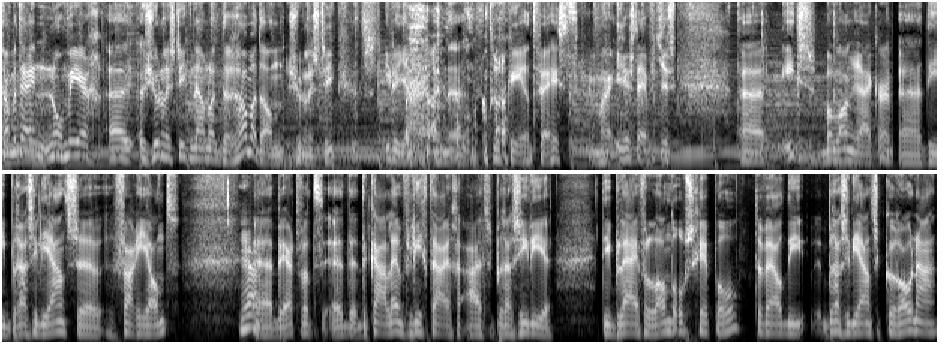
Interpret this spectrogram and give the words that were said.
Zometeen nog meer eh, journalistiek, namelijk de Ramadan-journalistiek. Het is ieder jaar een eh, terugkerend feest. Maar eerst eventjes eh, iets belangrijker. die Braziliaanse variant, Ja. Bert. Want de, de KLM-vliegtuigen uit Brazilië... die blijven landen op Schiphol. Terwijl die Braziliaanse corona...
